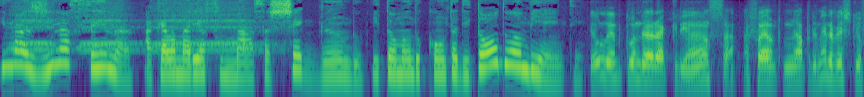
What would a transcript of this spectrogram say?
Imagina a cena, aquela Maria Fumaça chegando e tomando conta de todo o ambiente. Eu lembro quando eu era criança, foi a primeira vez que eu,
